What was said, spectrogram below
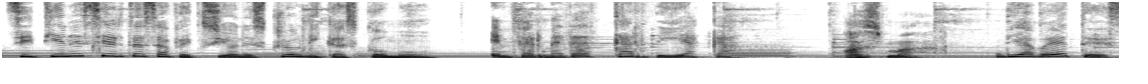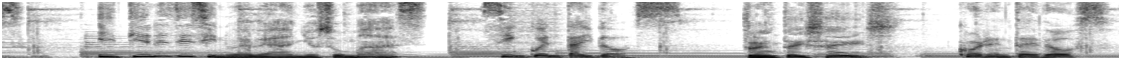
Si tienes ciertas afecciones crónicas como enfermedad cardíaca, asma, diabetes. Y tienes 19 años o más, 52, 36, 42.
